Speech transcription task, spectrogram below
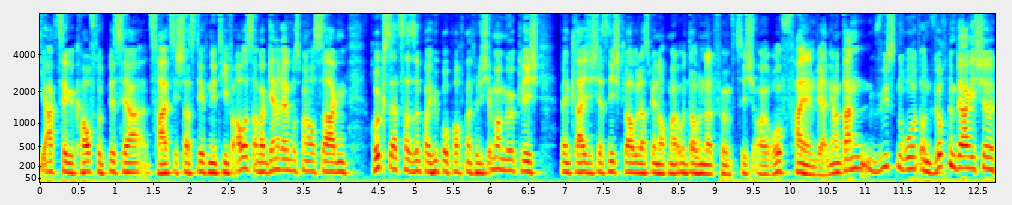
die Aktie gekauft und bisher zahlt sich das definitiv aus. Aber generell muss man auch sagen, Rücksetzer sind bei Hypopocht natürlich immer möglich, wenngleich ich jetzt nicht glaube, dass wir nochmal unter 150 Euro fallen werden. Ja, und dann Wüstenrot und Württembergische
